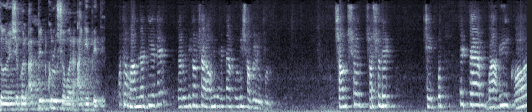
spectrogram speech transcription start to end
ধরনের সকল আপডেটগুলো সবার আগে পেতে। মামলা দিয়ে দেয় যার অধিকাংশ আওয়ামী নেতা কর্মী সবের উপর। সংসদ সংসদের সেই প্রত্যেকটা বাড়ি, ঘর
